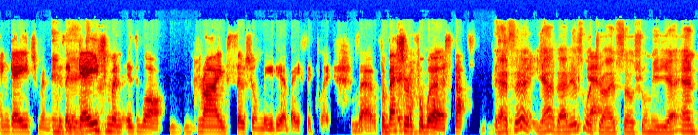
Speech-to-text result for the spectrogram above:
engagement because Engagement. engagement is what drives social media basically. So for better or for worse, that's the That's it. Yeah, that is what Yeah. drives social media. And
